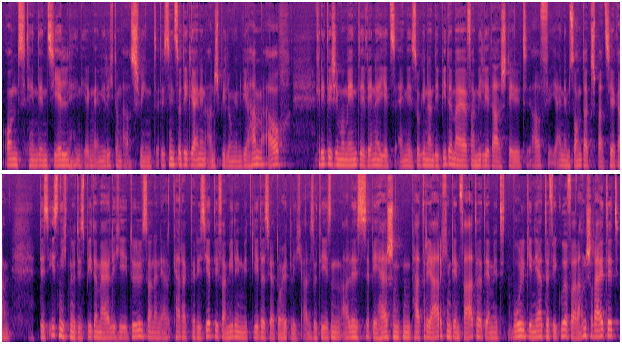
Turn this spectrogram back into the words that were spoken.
und tendenziell in irgendeine Richtung ausschwingt. Das sind so die kleinen Anspielungen. Wir haben auch kritische Momente, wenn er jetzt eine sogenannte Biedermeier-Familie darstellt auf einem Sonntagsspaziergang. Das ist nicht nur das biedermeierliche Idyll, sondern er charakterisiert die Familienmitglieder sehr deutlich. Also diesen alles beherrschenden Patriarchen, den Vater, der mit wohlgenährter Figur voranschreitet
